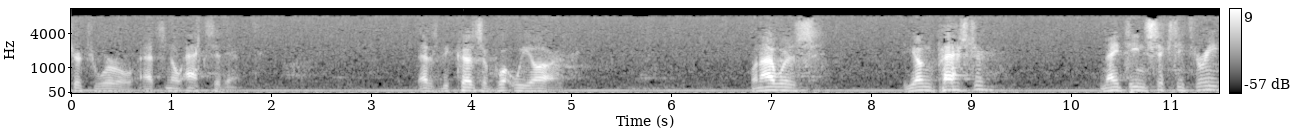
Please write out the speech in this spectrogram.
church world. That's no accident. That is because of what we are. When I was a young pastor, 1963,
